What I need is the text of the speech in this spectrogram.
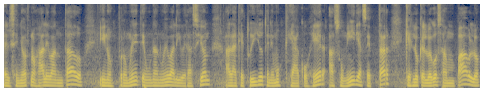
el Señor nos ha levantado y nos promete una nueva liberación a la que tú y yo tenemos que acoger, asumir y aceptar, que es lo que luego San Pablo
